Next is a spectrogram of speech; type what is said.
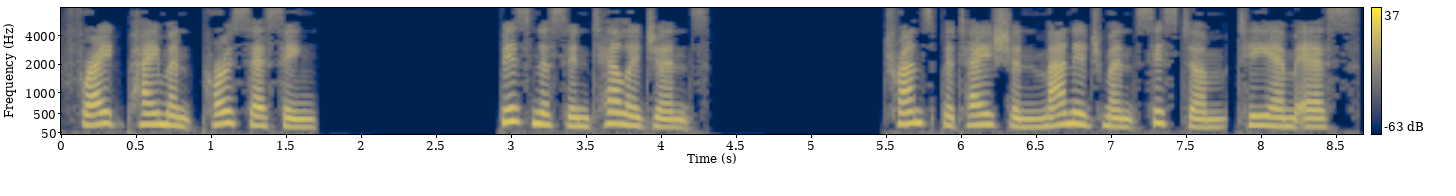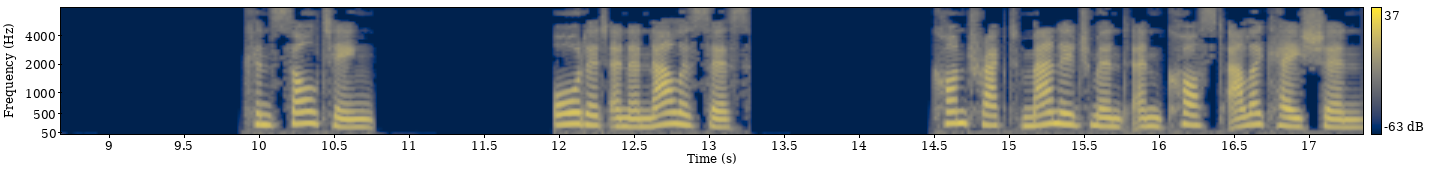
Freight payment processing. Business intelligence Transportation Management System (TMS), Consulting, Audit and Analysis, Contract Management and Cost Allocation.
